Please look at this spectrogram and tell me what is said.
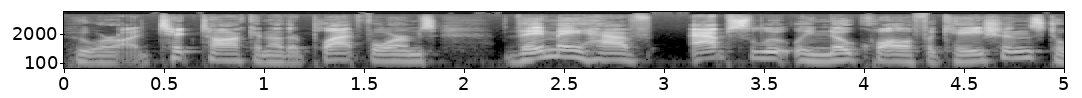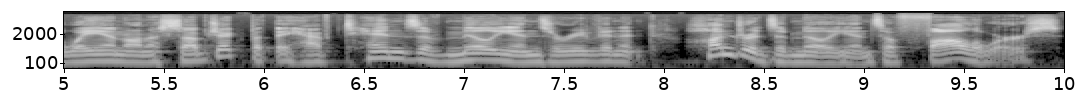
who are on TikTok and other platforms. They may have absolutely no qualifications to weigh in on a subject, but they have tens of millions or even hundreds of millions of followers.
